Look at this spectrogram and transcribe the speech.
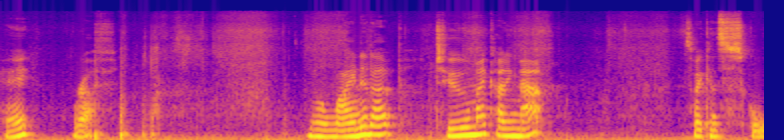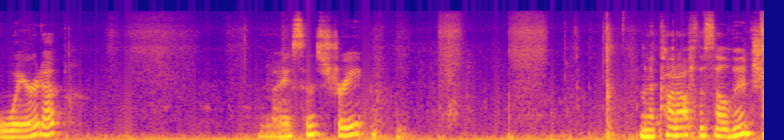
Okay, rough. I'm gonna line it up to my cutting mat so I can square it up nice and straight. I'm gonna cut off the selvage.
